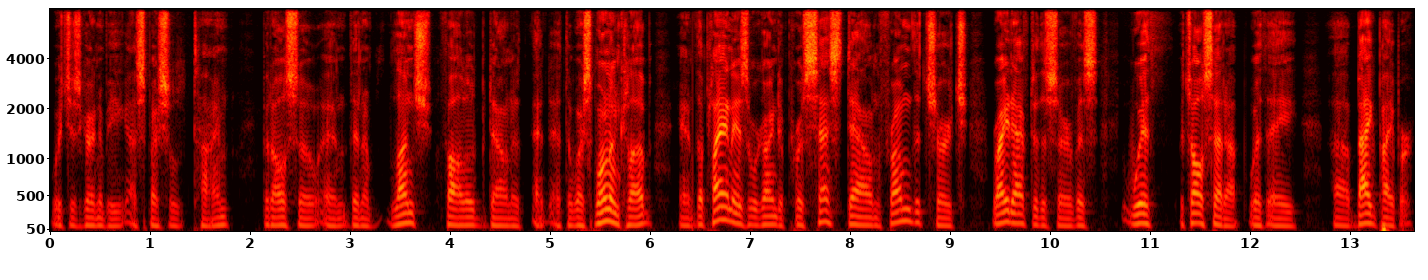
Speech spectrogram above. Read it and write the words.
which is going to be a special time but also and then a lunch followed down at, at, at, the Westmoreland Club. And the plan is we're going to process down from the church right after the service with it's all set up with a uh, bagpiper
